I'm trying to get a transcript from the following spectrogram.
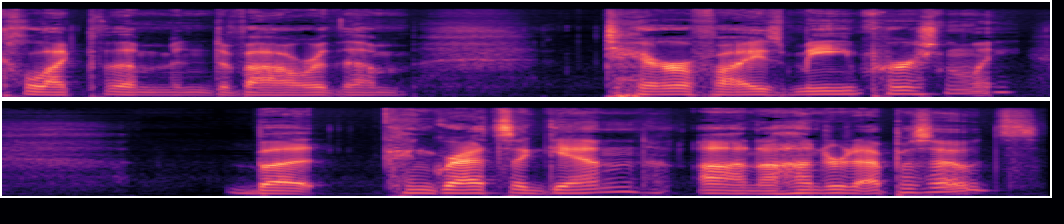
collect them and devour them terrifies me personally. But congrats again on 100 episodes.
